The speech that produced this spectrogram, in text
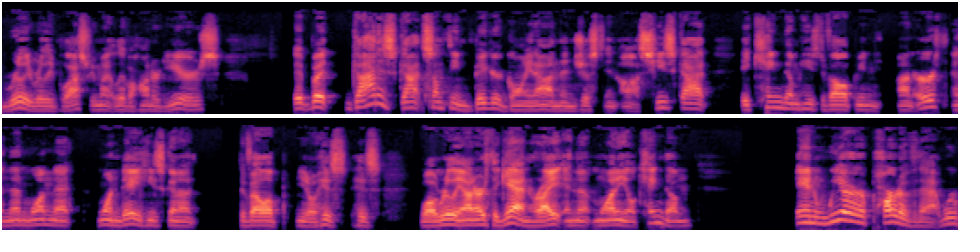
really, really blessed, we might live 100 years. It, but God has got something bigger going on than just in us. He's got a kingdom he's developing on earth, and then one that one day he's going to develop, you know, his, his, well, really on earth again, right? In the millennial kingdom. And we are part of that. We're,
